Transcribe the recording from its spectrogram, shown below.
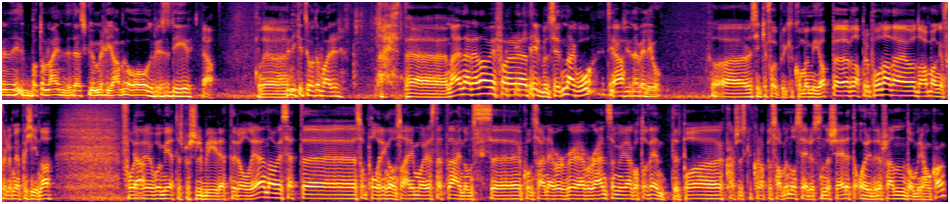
men Bottom line, det er skummelt, ja, men oljeprisen stiger. Ja. Det, Men ikke tro at det varer. nei, nei, det er det, da. Vi får eh, Tilbudssiden er god. Ja. Er veldig god. Så, eh, hvis ikke forbruket kommer mye opp. Eh, Men apropos, da, det er jo da mange følger med på Kina. For Ja. hvor mye etterspørsel blir etter olje. Nå har vi sett, som Pål Ringholm sa her i morges, dette eiendomskonsernet Evergrande som vi har gått og ventet på kanskje skulle klappe sammen. Nå ser det ut som det skjer etter ordre fra en dommer i Hongkong.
